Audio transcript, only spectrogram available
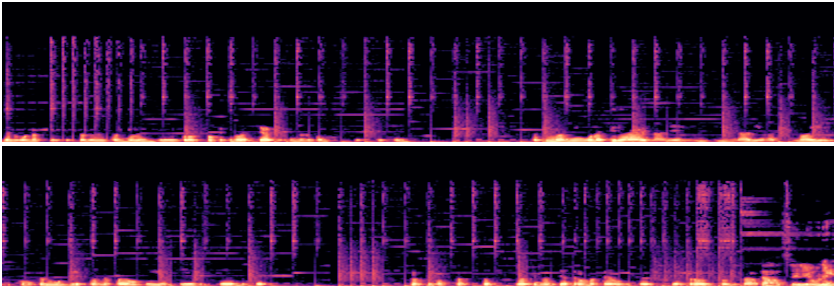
de alguna acción que está realizando dentro del juego. Porque si no es chat, si no es o sea, si no hay ninguna tirada y nadie, y nadie, no hay como que algún director de juego que diga que es que es lo que estás- estás haciendo teatro amateur, teatro improvisado. No, Sería un es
